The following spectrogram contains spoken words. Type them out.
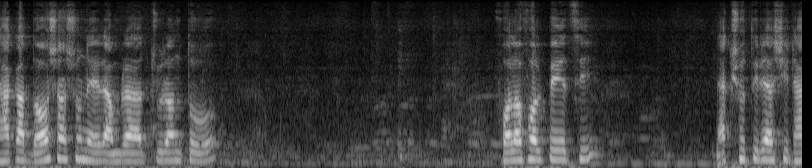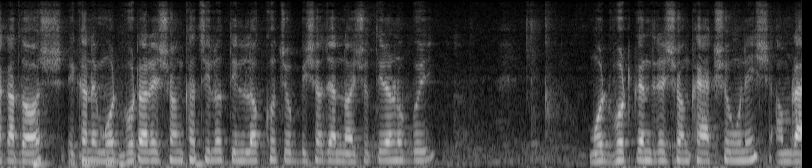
ঢাকা দশ আসনের আমরা চূড়ান্ত ফলাফল পেয়েছি। একশো তিরাশি ঢাকা দশ, এখানে মোট ভোটারের সংখ্যা ছিল তিন লক্ষ চব্বিশ হাজার নয়শো তিরানব্বই। মোট ভোট কেন্দ্রের সংখ্যা একশো উনিশ, আমরা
